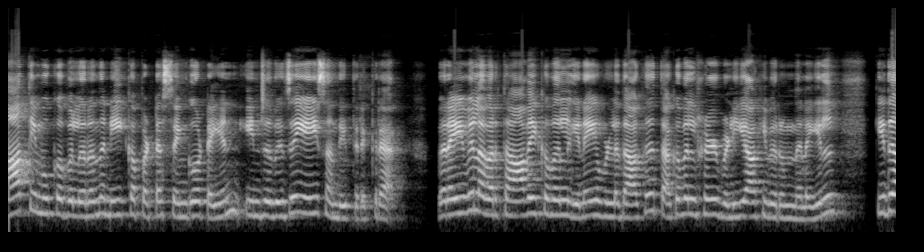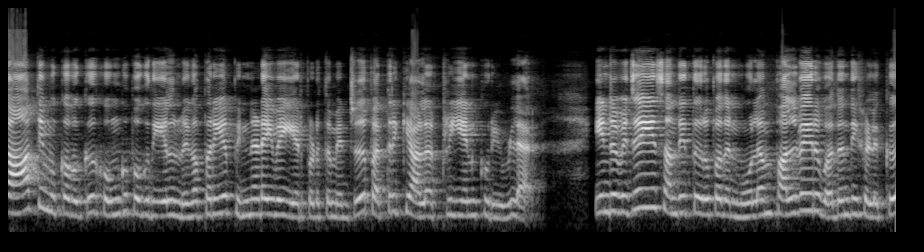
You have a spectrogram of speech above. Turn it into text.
அதிமுகவிலிருந்து நீக்கப்பட்ட செங்கோட்டையன் இன்று விஜயை சந்தித்திருக்கிறார். விரைவில் அவர் தாவைக்கவில் இணைய உள்ளதாக தகவல்கள் வெளியாகி வரும் நிலையில் இது அதிமுகவுக்கு கொங்கு பகுதியில் மிகப்பெரிய பின்னடைவை ஏற்படுத்தும் என்று பத்திரிகையாளர் பிரியன் கூறியுள்ளார். இன்று விஜயை சந்தித்து இருப்பதன் மூலம் பல்வேறு வதந்திகளுக்கு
